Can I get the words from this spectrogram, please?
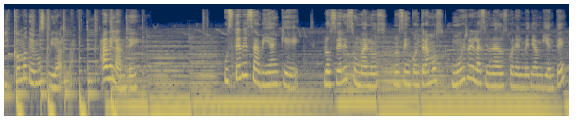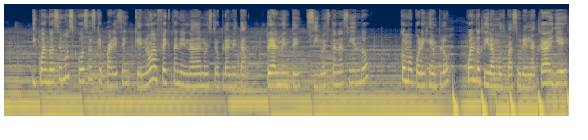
y cómo debemos cuidarlo. Adelante. ¿Ustedes sabían que los seres humanos nos encontramos muy relacionados con el medio ambiente? Y cuando hacemos cosas que parecen que no afectan en nada a nuestro planeta, ¿realmente sí lo están haciendo? Como por ejemplo, cuando tiramos basura en la calle,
